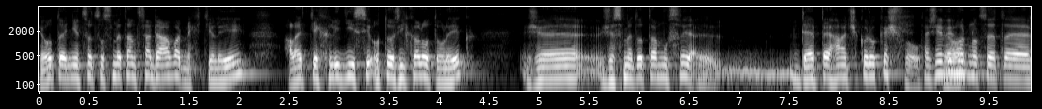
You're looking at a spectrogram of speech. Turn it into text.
Jo, to je něco, co jsme tam třeba dávat nechtěli, ale těch lidí si o to říkalo tolik, že, že jsme to tam museli DPH do cashflow. Takže jo? vyhodnocujete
